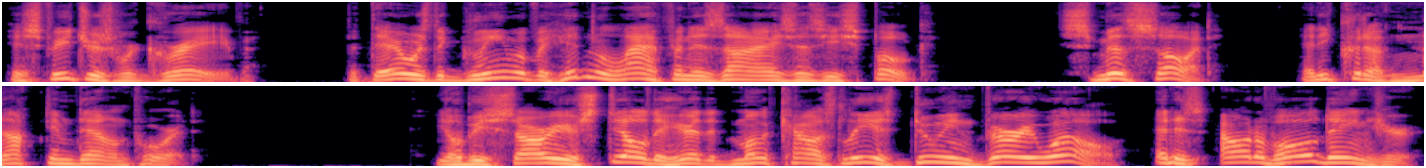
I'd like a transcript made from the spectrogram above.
His features were grave, but there was the gleam of a hidden laugh in his eyes as he spoke. Smith saw it, and he could have knocked him down for it. You'll be sorrier still to hear that Monkhouse Lee is doing very well and is out of all danger,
